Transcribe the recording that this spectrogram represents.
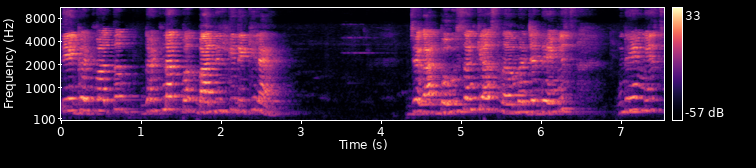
ते घटनात्मक घटनात्मक बांधिलकी देखील आहे. जगात बहुसंख्य असणं म्हणजे नेहमीच नेहमीच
